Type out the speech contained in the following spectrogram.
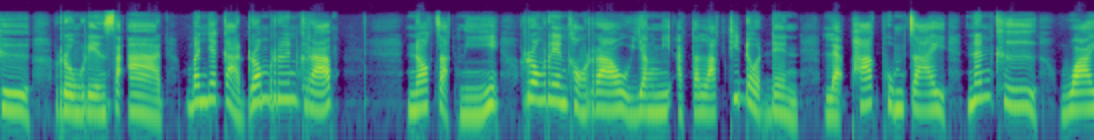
คือ โรงเรียนสะอาด บรรยากาศร่มรื่นครับ นอกจากนี้ โรงเรียนของเรายังมีอัตลักษณ์ที่โดดเด่น และภาคภูมิใจ นั่นคือวาย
